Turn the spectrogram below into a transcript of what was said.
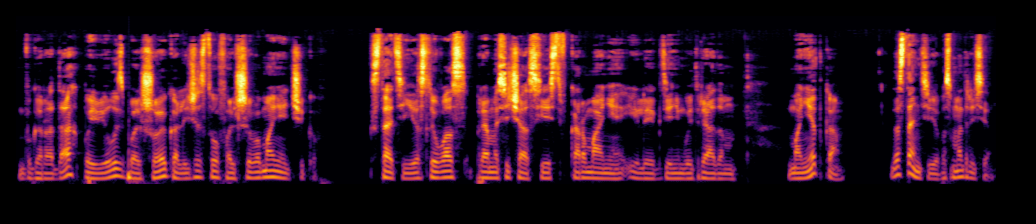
В городах появилось большое количество фальшивомонетчиков. Кстати, если у вас прямо сейчас есть в кармане или где-нибудь рядом монетка, достаньте ее, посмотрите.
